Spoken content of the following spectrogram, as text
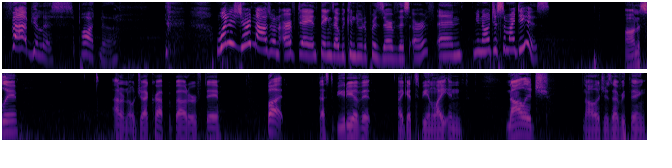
fabulous partner, what is your knowledge on Earth Day and things that we can do to preserve this Earth and, you know, just some ideas? Honestly, I don't know jack crap about Earth Day, but that's the beauty of it. I get to be enlightened. Knowledge, knowledge is everything.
